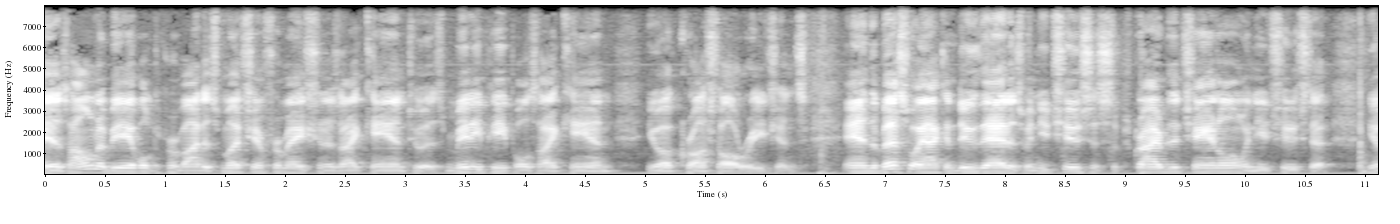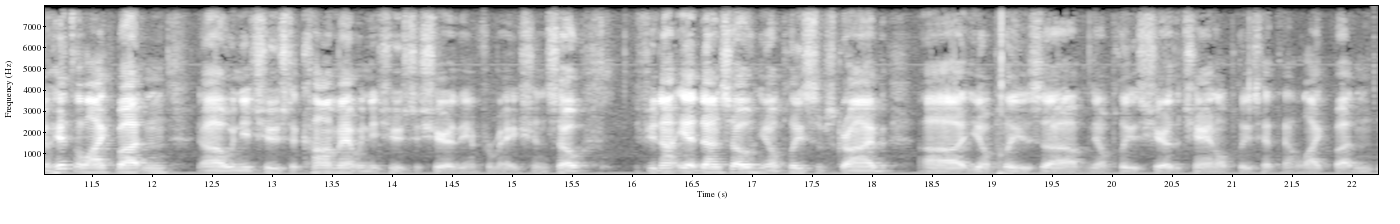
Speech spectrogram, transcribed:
is I want to be able to provide as much information as I can to as many people as I can, you know, across all regions. And the best way I can do that is when you choose to subscribe to the channel, when you choose to, you know, hit the like button, uh, when you choose to comment, when you choose to share the information. So if you're not yet done so, you know, please subscribe. Uh, you know, please, uh, you know, please share the channel. Please hit that like button.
